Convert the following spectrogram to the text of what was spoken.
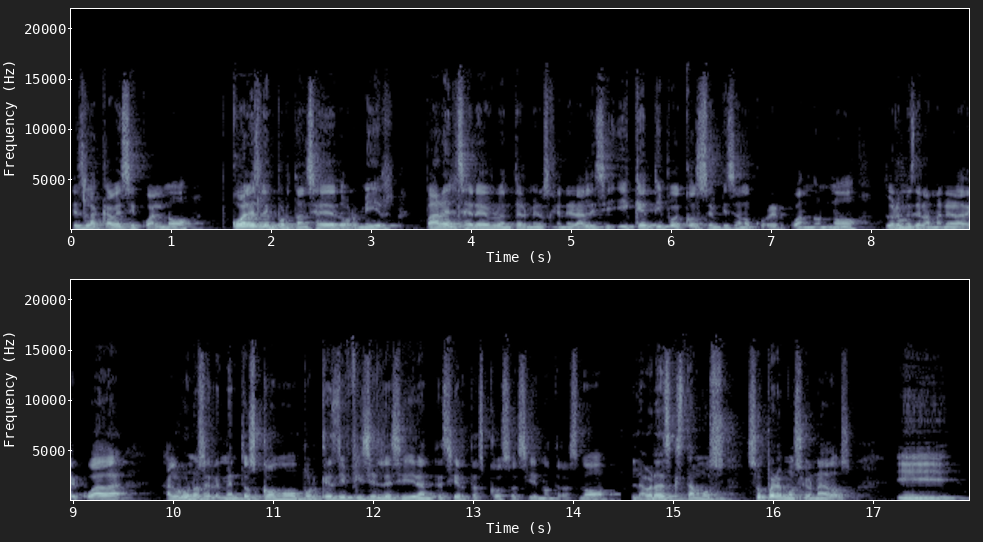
es la cabeza y cuál no, cuál es la importancia de dormir para el cerebro en términos generales y, qué tipo de cosas empiezan a ocurrir cuando no duermes de la manera adecuada. Algunos elementos como por qué es difícil decidir ante ciertas cosas y en otras no. La verdad es que estamos súper emocionados y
